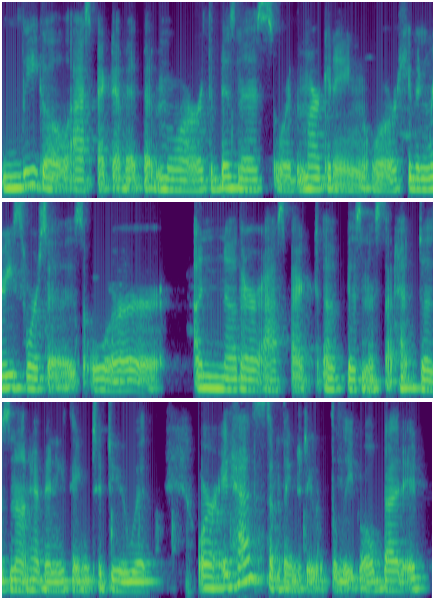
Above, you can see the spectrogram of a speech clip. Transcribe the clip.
legal aspect of it but more the business or the marketing or human resources or another aspect of business that ha- does not have anything to do with or it has something to do with the legal but it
